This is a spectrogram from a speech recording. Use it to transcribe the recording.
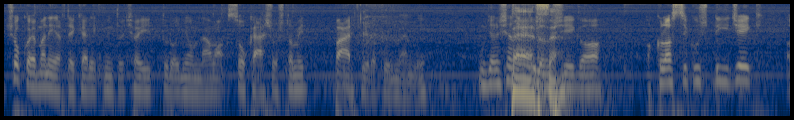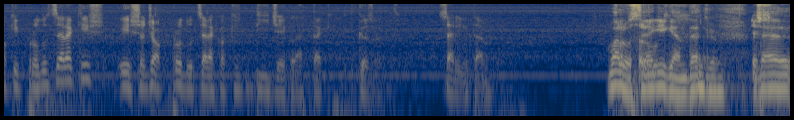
sokkal jobban értékelik, mint hogyha itt tudod nyomnám a szokásost, amit pár kilóra tud menni. Ugyanis ez Persze. a különbség a, a klasszikus DJ-k, akik producerek is, és a jack producerek, akik DJ-k lettek között. Szerintem. Valószínűleg igen, de, de,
